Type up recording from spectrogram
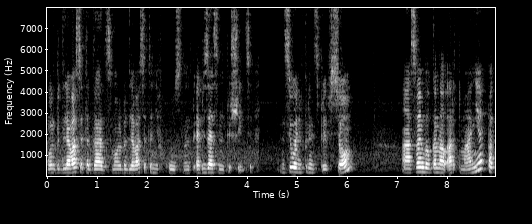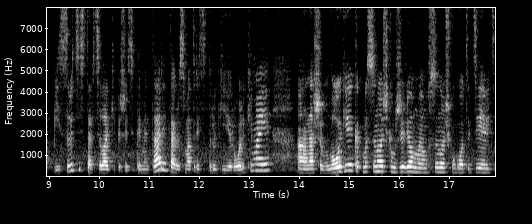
Может быть, для вас это гадость, может быть, для вас это невкусно. Обязательно пишите. На сегодня, в принципе, все. А, с вами был канал Артмания. Подписывайтесь, ставьте лайки, пишите комментарии. Также смотрите другие ролики мои, а, наши влоги, как мы с сыночком живем, моему сыночку год и девять,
